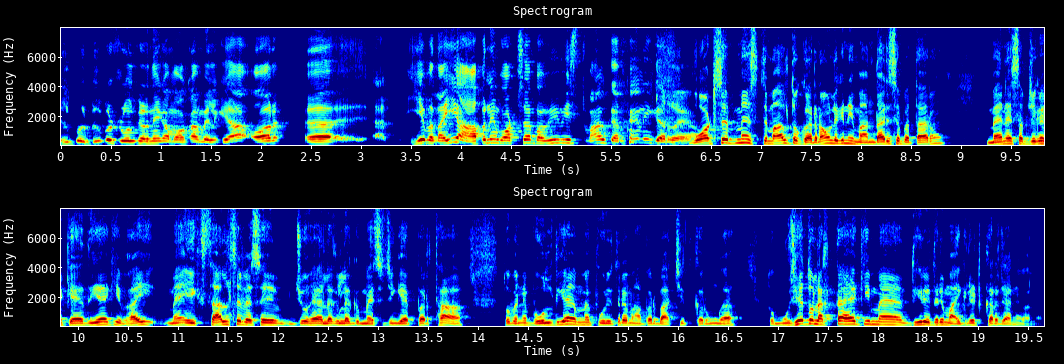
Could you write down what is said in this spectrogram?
बिल्कुल बिल्कुल ट्रोल करने का मौका मिल गया और ये बताइए आपने व्हाट्सएप अभी भी इस्तेमाल कर रहे हैं नहीं कर रहे हैं? व्हाट्सएप में इस्तेमाल तो कर रहा हूँ लेकिन ईमानदारी से बता रहा हूँ। मैंने सब जगह कह दिया कि भाई मैं एक साल से वैसे जो है अलग अलग मैसेजिंग ऐप पर था तो मैंने बोल दिया मैं पूरी तरह वहाँ पर बातचीत करूँगा। तो मुझे तो लगता है कि मैं धीरे धीरे माइग्रेट कर जाने वाला हूँ।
